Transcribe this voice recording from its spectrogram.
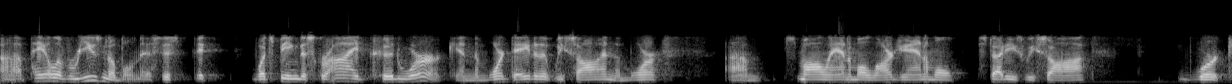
uh, pale of reasonableness. This, it, what's being described could work, and the more data that we saw, and the more um, small animal, large animal studies we saw, worked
